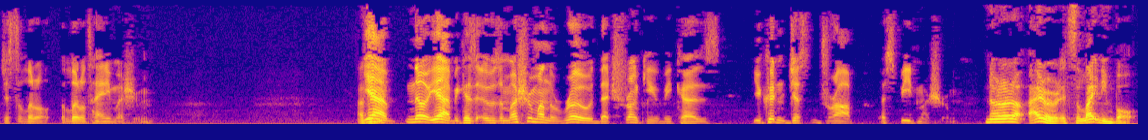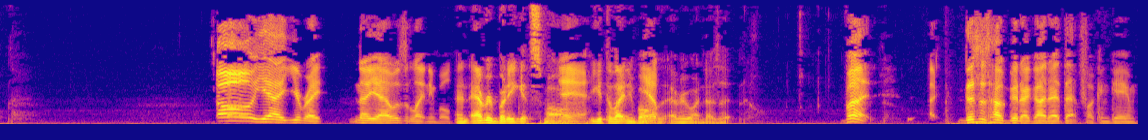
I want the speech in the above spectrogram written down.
just a little a little tiny mushroom. I yeah, think- no, yeah, because it was a mushroom on the road that shrunk you because you couldn't just drop a speed mushroom. No, no, no. I don't. It's the lightning bolt, Oh yeah, you're right. No, yeah, it was a lightning bolt. and everybody gets small. Yeah, yeah. You get the lightning bolt, Yep. and everyone does it. But uh, this is how good I got at that fucking game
